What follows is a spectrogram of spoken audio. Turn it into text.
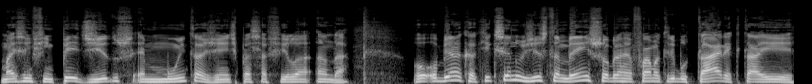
mas enfim, pedidos, é muita gente para essa fila andar. Ô, ô Bianca, o que, que você nos diz também sobre a reforma tributária que está aí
